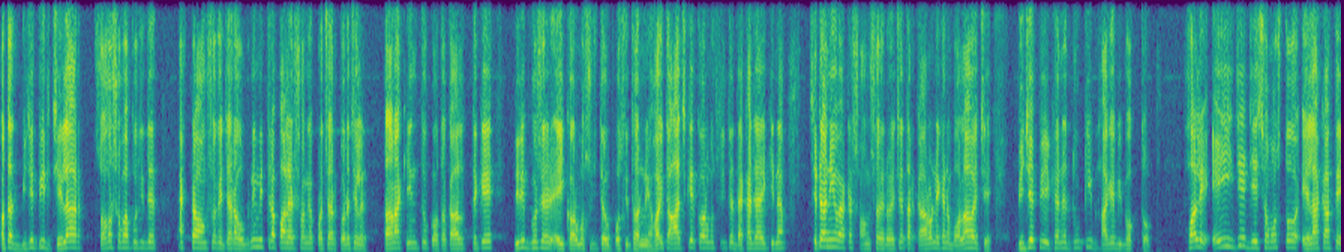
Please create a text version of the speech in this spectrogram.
অর্থাৎ বিজেপির জেলার সহসভাপতিদের একটা অংশকে যারা অগ্নিমিত্রা পালের সঙ্গে প্রচার করেছিলেন, তারা কিন্তু গতকাল থেকে দিলীপ ঘোষের এই কর্মসূচিতে উপস্থিত হননি। হয়তো আজকের কর্মসূচিতে দেখা যায় কিনা, সেটা নিয়েও একটা সংশয় রয়েছে। তার কারণ এখানে বলা হয়েছে, বিজেপি এখানে দুটি ভাগে বিভক্ত। ফলে এই যে যে সমস্ত এলাকাতে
